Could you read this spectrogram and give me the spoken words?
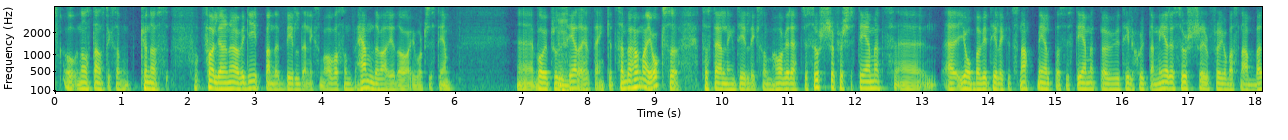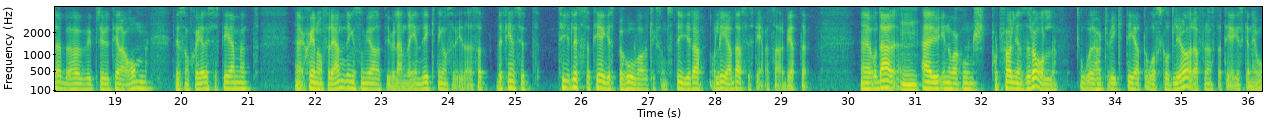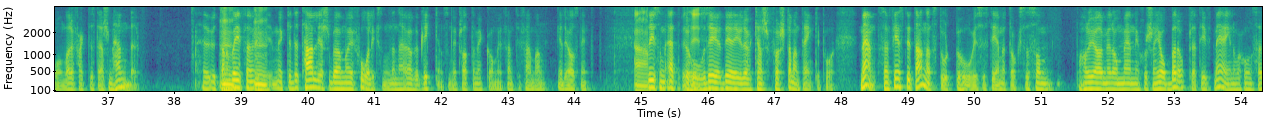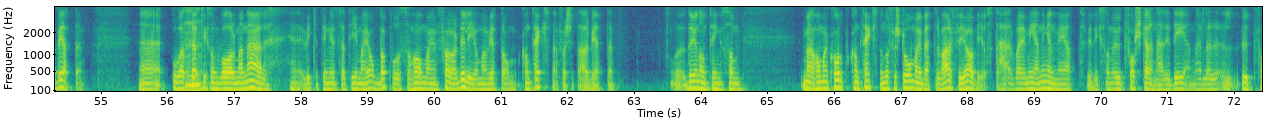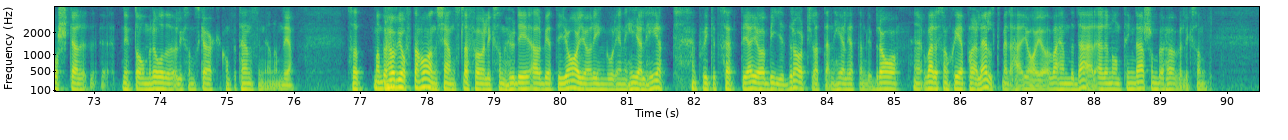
Och någonstans liksom kunna följa den övergripande bilden liksom av vad som händer varje dag i vårt system. Eh, vad vi producerar mm. helt enkelt. Sen behöver man ju också ta ställning till, liksom, har vi rätt resurser för systemet? Eh, är, jobbar vi tillräckligt snabbt med hjälp av systemet? Behöver vi tillskjuta mer resurser för att jobba snabbare? Behöver vi prioritera om det som sker i systemet? Eh, sker någon förändring som gör att vi vill ändra inriktning och så vidare. Så det finns ju ett tydligt strategiskt behov av att liksom styra och leda systemets arbete. Eh, och där mm. är ju innovationsportföljens roll oerhört viktig att åskådliggöra för den strategiska nivån vad det faktiskt är som händer. Eh, utan Mm, att gå in för mm. mycket detaljer så behöver man ju få liksom den här överblicken som ni pratar mycket om i 55an i det avsnittet. Ja. Så det är som ett precis. behov, det, det är det kanske första man tänker på. Men sen finns det ett annat stort behov i systemet också som har att göra med de människor som jobbar operativt med innovationsarbete. Eh, oavsett Mm. liksom var man är, eh, vilket initiativ man jobbar på, så har man ju en fördel i om man vet om kontexten för sitt arbete. Och det är ju någonting som, men har man koll på kontexten då förstår man ju bättre varför gör vi just det här? Vad är meningen med att vi liksom utforskar den här idén eller utforskar ett nytt område och liksom ska öka kompetensen genom det? Så att man behöver ju ofta ha en känsla för liksom hur det arbete jag gör ingår i en helhet. På vilket sätt det jag gör bidrar till att den helheten blir bra. Eh, vad är det som sker parallellt med det här jag gör? Vad händer där? Är det någonting där som behöver liksom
